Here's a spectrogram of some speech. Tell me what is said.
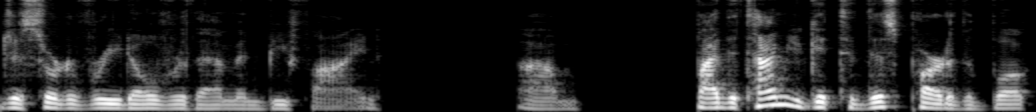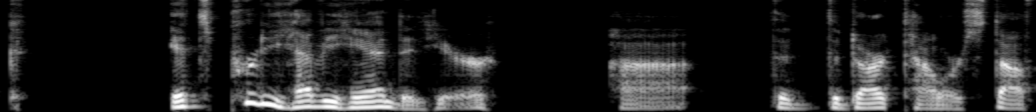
just sort of read over them and be fine. Um, by the time you get to this part of the book, it's pretty heavy-handed here. Uh, the the Dark Tower stuff,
